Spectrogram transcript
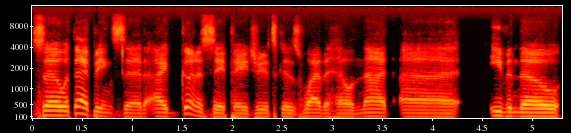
So, with that being said, I'm going to say Patriots because why the hell not? Uh, even though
